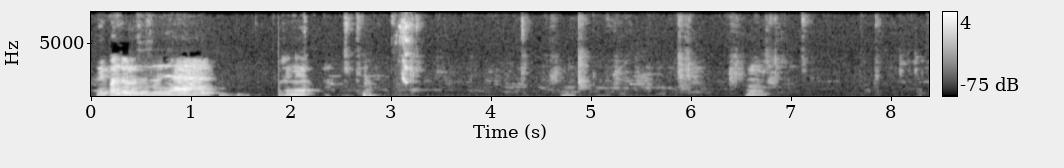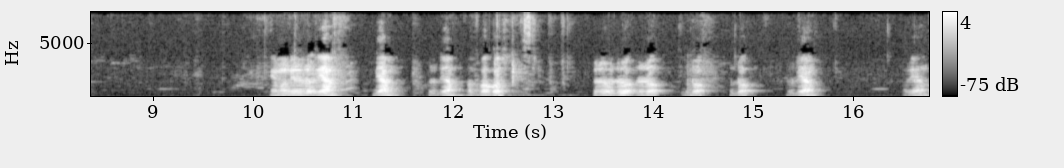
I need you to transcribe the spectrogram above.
Simpan dulu susunya. Sini. Hmm. Yang mana duduk diam? Diam. Duduk diam. Bagus bagus. Duduk duduk duduk duduk duduk. Duduk diam. Duduk diam.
